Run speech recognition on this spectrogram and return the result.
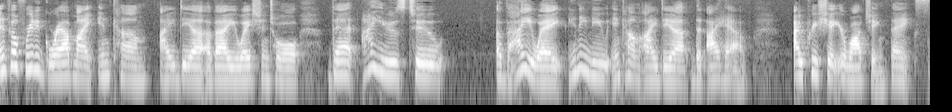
And feel free to grab my income idea evaluation tool that I use to evaluate any new income idea that I have. I appreciate your watching. Thanks.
